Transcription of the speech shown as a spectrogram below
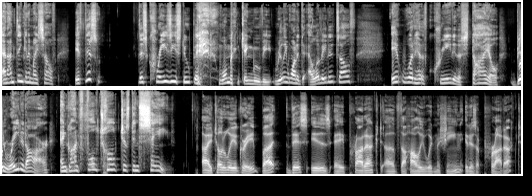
and I'm thinking to myself, if this this crazy stupid Woman King movie really wanted to elevate itself, it would have created a style, been rated R, and gone full tilt, just insane. I totally agree, but this is a product of the Hollywood machine. It is a product.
